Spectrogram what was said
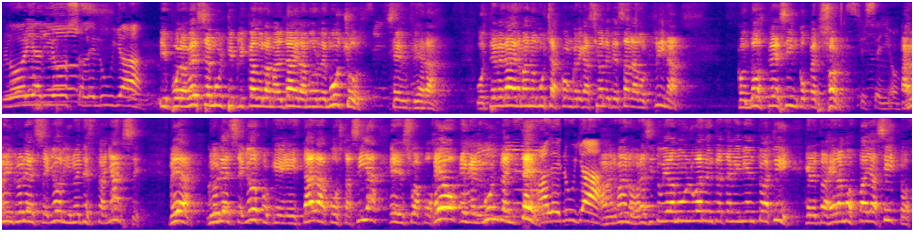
Gloria a Dios. Aleluya. Y por haberse multiplicado la maldad, el amor de muchos se enfriará. Usted verá, hermano, muchas congregaciones de sana doctrina con dos, tres, cinco personas. Sí, Señor. Amén, gloria al Señor y no es de extrañarse. Vea, gloria al Señor porque está la apostasía en su apogeo en el mundo entero. Aleluya. Ah, hermano, ahora si tuviéramos un lugar de entretenimiento aquí, que le trajéramos payasitos,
